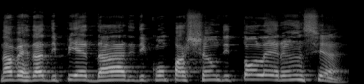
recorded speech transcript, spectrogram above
na verdade, de piedade, de compaixão, de tolerância.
